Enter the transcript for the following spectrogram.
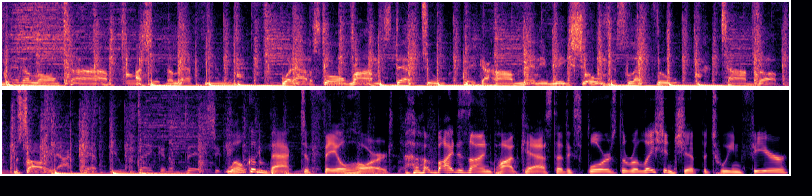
been a long time. I shouldn't have left you without a strong rhyme to step to. Think of how many weeks shows you slept through. Time's up. I'm sorry I kept you thinking of this. You can- Welcome back to Fail Hard, a by design podcast that explores the relationship between fear,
